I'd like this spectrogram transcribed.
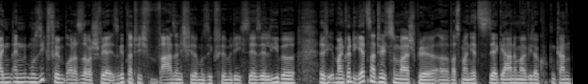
Ein, ein Musikfilm, boah, das ist aber schwer. Es gibt natürlich wahnsinnig viele Musikfilme, die ich sehr, sehr liebe. Also Man könnte jetzt natürlich zum Beispiel, äh, was man jetzt sehr gerne mal wieder gucken kann,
